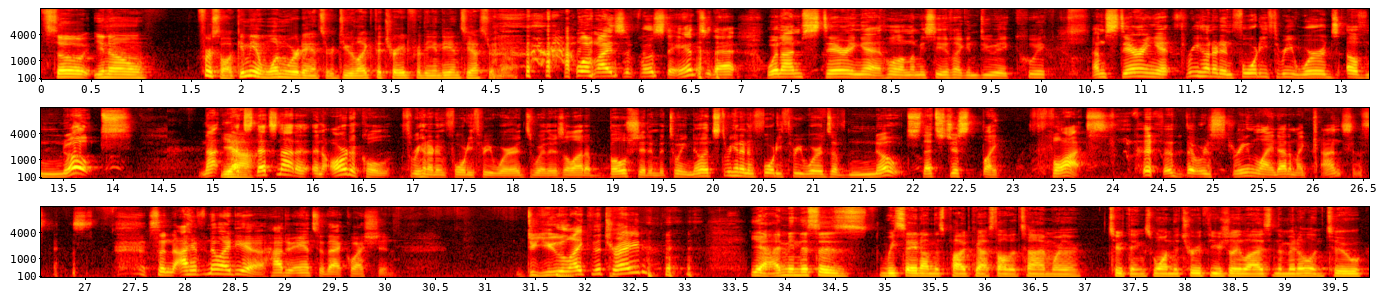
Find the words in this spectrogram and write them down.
So, you know, first of all, give me a one word answer. Do you like the trade for the Indians, yes or no? How am I supposed to answer that when I'm staring at? Hold on, let me see if I can do a quick. I'm staring at 343 words of notes. Not Yeah. that's that's not a, an article. 343 words where there's a lot of bullshit in between. No, it's 343 words of notes. That's just like thoughts that were streamlined out of my consciousness. So I have no idea how to answer that question. Do you hmm. like the trade? yeah, I mean, this is, we say it on this podcast all the time where two things. One, the truth usually lies in the middle, and two,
